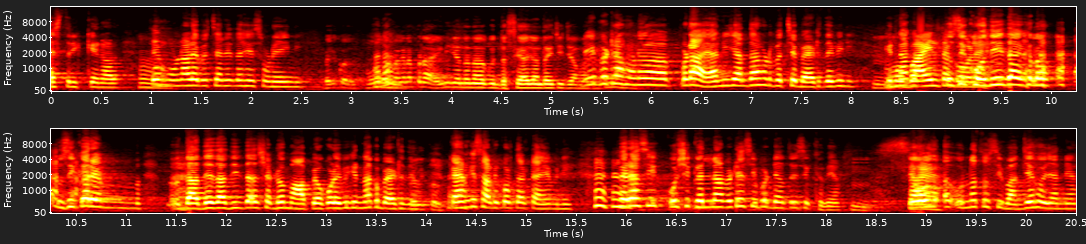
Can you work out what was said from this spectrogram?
ਇਸ ਤਰੀਕੇ ਨਾਲ। ਤੇ ਹੁਣ ਵਾਲੇ ਬੱਚਿਆਂ ਨੇ ਤਾਂ ਇਹ ਸੁਣਿਆ ਹੀ ਨਹੀਂ। ਬਿਲਕੁਲ ਹੁਣ ਤਾਂ ਮੈਂ ਕਹਿੰਦਾ ਪੜ੍ਹਾਈ ਨਹੀਂ ਜਾਂਦਾ ਨਾ ਕੋਈ ਦੱਸਿਆ ਜਾਂਦਾ ਇਹ ਚੀਜ਼ਾਂ ਬਾਰੇ। ਨਹੀਂ ਬੇਟਾ ਹੁਣ ਪੜਾਇਆ ਨਹੀਂ ਜਾਂਦਾ ਹੁਣ ਬੱਚੇ ਬੈਠਦੇ ਵੀ ਨਹੀਂ। ਕਿੰਨਾ ਕੁ- ਮੋਬਾਈਲ ਤਾਂ ਤੁਸੀਂ ਖੁਦ ਹੀ ਦੇਖ ਲਓ ਤੁਸੀਂ ਘਰੇ ਦਾਦੇ ਦਾਦੀ ਦਾ ਛੱਡੋ ਮਾਪਿਓ ਕੋਲੇ ਵੀ ਕਿੰਨਾ ਕੁ ਬੈਠਦੇ ਹੋ। ਕਹਿਣਗੇ ਸਾਡੇ ਕੋਲ ਤਾਂ ਟਾਈਮ ਨਹੀਂ। ਫਿਰ ਅਸੀਂ ਕੁਝ ਗੱਲਾਂ ਬੇਟੇ ਅਸੀਂ ਵੱਡਿਆਂ ਤੋਂ ਹੀ ਸਿੱਖਦੇ ਹਾਂ। ਤੇ ਉਹ- ਉਹਨਾਂ ਤੋਂ ਅਸੀਂ ਵਾਂਝੇ ਹੋ ਜਾਂਦੇ ਹਾਂ।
